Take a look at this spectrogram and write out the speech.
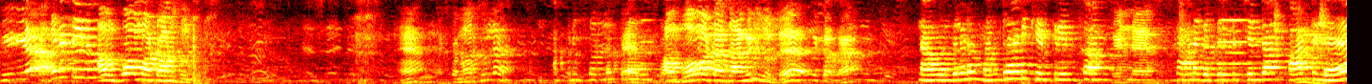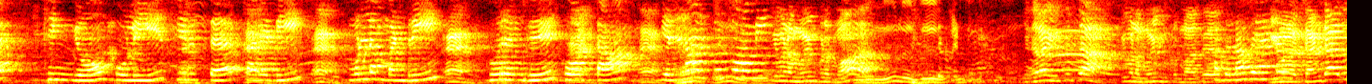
செய்றியா? என்ன செய்யணும்? அவன் போக மாட்டான்னு சொல்லு. கஷ்டமா இருக்குல்ல? அப்படி சொல்லக்கூடாது சுவாமி. அவன் போக மாட்டான் சாமின்னு சொல்லு. விட்டுறேன். நான் உங்களிடம் மன்றாடி கேட்கிறேன் சுவாமி. என்ன? கானகத்திற்கு சென்றால் காட்டுல சிங்கம் புலி சிறுத்தை கரடி. முள்ளம்பன்றி. குரங்கு கோட்டா. எல்லாம் இருக்கும் சுவாமி. இவனை மொழிப்படுமா இதெல்லாம் இருக்குதான் இவனை மொழிப்படுமா அது அதெல்லாம் இவனை கண்டாது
